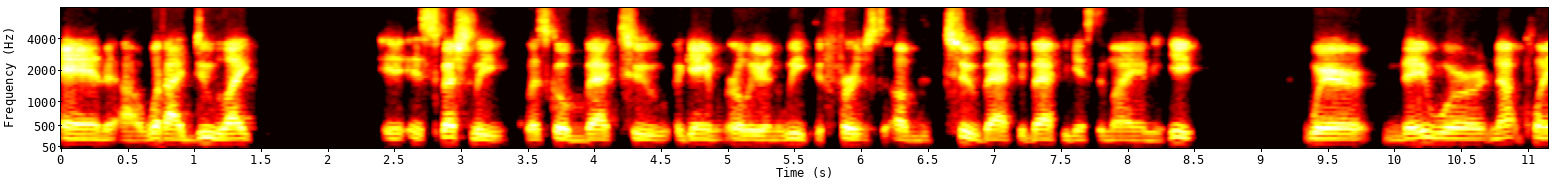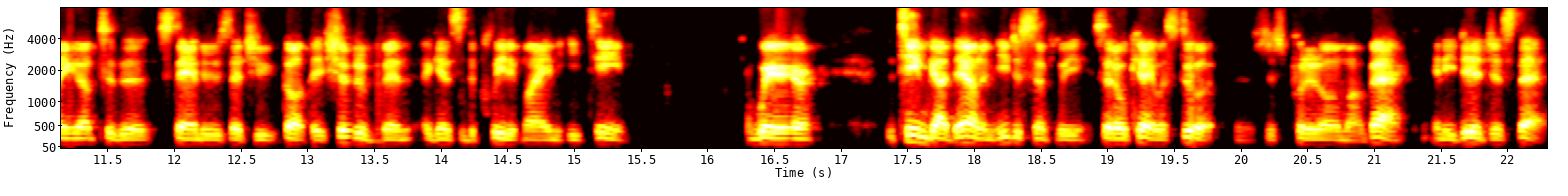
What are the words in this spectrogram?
And uh, what I do like especially let's go back to a game earlier in the week, the first of the two back to back against the Miami Heat, where they were not playing up to the standards that you thought they should have been against a depleted Miami Heat team, where the team got down and he just simply said, okay, let's do it. Let's just put it on my back. And he did just that.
